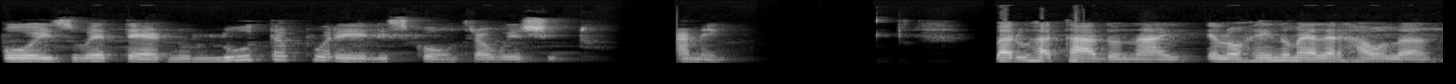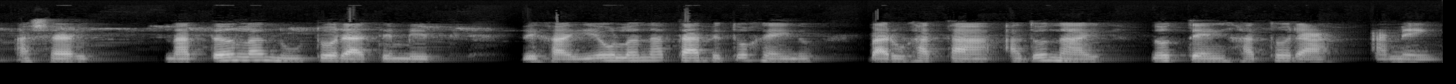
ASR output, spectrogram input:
pois o Eterno luta por eles contra o Egito. Amém. Baruch Adonai, Eloheinu haolam, asher Natan lanu Torah temet, Vehayeu lanatá betorreino, Baruhatá Adonai, Noten hatorá. Amém.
